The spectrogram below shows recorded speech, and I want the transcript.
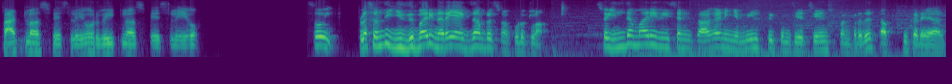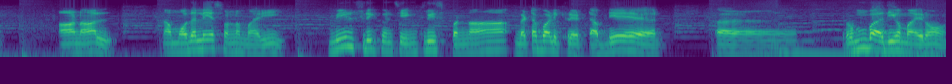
ஃபேட் லாஸ் ஃபேஸ்லயோ ஒரு வெயிட் லாஸ் ஃபேஸ்லயோ ஸோ ப்ளஸ் வந்து இது மாதிரி நிறைய எக்ஸாம்பிள்ஸ் நான் கொடுக்கலாம். ஸோ இந்த மாதிரி ரீசனுக்காக நீங்கள் மீல் ஃப்ரீக்வன்சியை சேஞ்ச் பண்ணுறது தப்பு கிடையாது. ஆனால் நான் முதலே சொன்ன மாதிரி மீல் ஃப்ரீக்வன்சி இன்க்ரீஸ் பண்ணால் மெட்டபாலிக் ரேட் அப்படியே ரொம்ப அதிகமாயிரும்.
